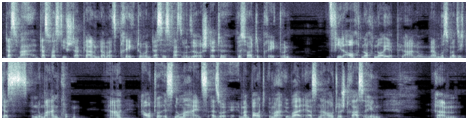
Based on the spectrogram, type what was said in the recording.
Das war das, was die Stadtplanung damals prägte. Und das ist, was unsere Städte bis heute prägt. Und viel auch noch neue Planungen. Da muss man sich das nur mal angucken. Ja, Auto ist Nummer eins. Also man baut immer überall erst eine Autostraße hin. Ähm,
